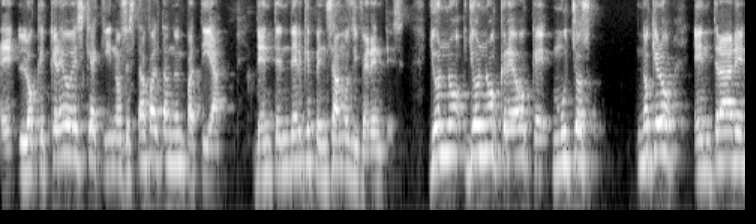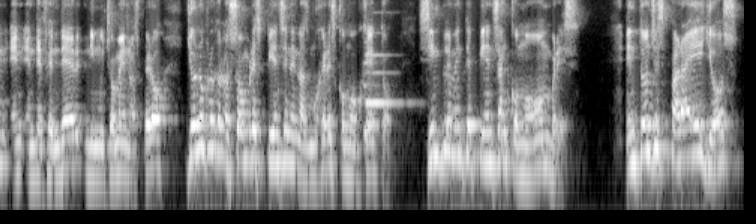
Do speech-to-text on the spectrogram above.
Eh, lo que creo es que aquí nos está faltando empatía de entender que pensamos diferentes. Yo no, yo no creo que muchos, no quiero entrar en, en- en defender ni mucho menos, pero yo no creo que los hombres piensen en las mujeres como objeto, simplemente piensan como hombres. Entonces, para ellos,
